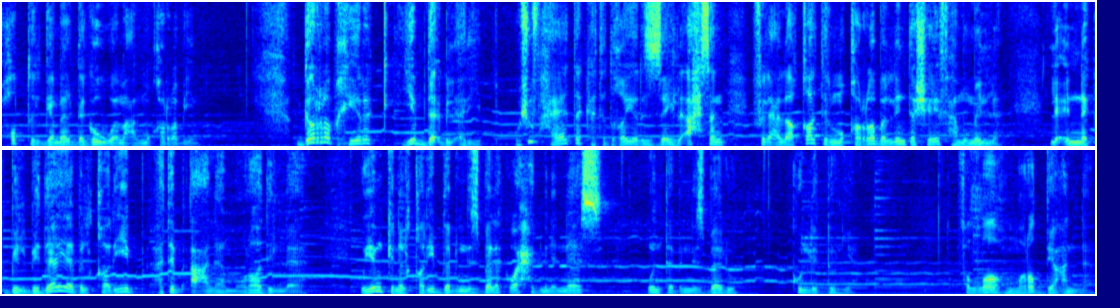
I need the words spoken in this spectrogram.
حط الجمال ده جوه مع المقربين. جرب خيرك يبدأ بالقريب. وشوف حياتك هتتغير إزاي لأحسن في العلاقات المقربة اللي أنت شايفها مملة. لأنك بالبداية بالقريب هتبقى على مراد الله. ويمكن القريب ده بالنسبة لك واحد من الناس وأنت بالنسبة له كل الدنيا. فاللهم رض عنا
